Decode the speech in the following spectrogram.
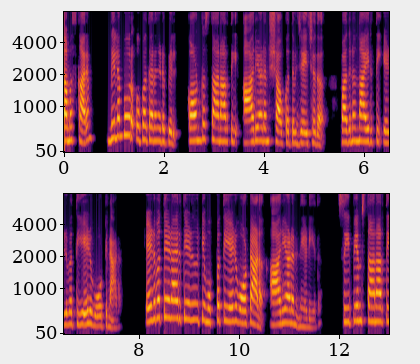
നമസ്കാരം. നിലമ്പൂർ ഉപതെരഞ്ഞെടുപ്പിൽ കോൺഗ്രസ് സ്ഥാനാർത്ഥി ആര്യാടൻ ഷൗക്കത്ത് വിജയിച്ചത് പതിനൊന്നായിരത്തി എഴുപത്തിയേഴ് വോട്ടിനാണ്. എഴുപത്തിയേഴായിരത്തി എഴുന്നൂറ്റി മുപ്പത്തിയേഴ് വോട്ടാണ് ആര്യാടൻ നേടിയത്. സി പി എം സ്ഥാനാർത്ഥി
